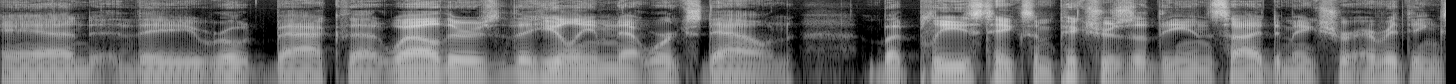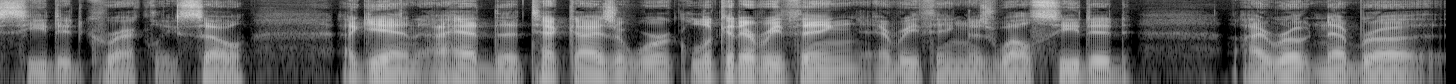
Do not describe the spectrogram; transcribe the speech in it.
And they wrote back that, well, there's the helium network's down, but please take some pictures of the inside to make sure everything's seated correctly. So again, I had the tech guys at work look at everything. Everything is well seated. I wrote Nebra.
